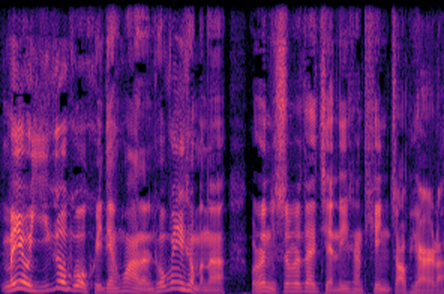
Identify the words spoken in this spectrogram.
没有一个给我回电话的。你说为什么呢？我说你是不是在简历上贴你照片了？”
